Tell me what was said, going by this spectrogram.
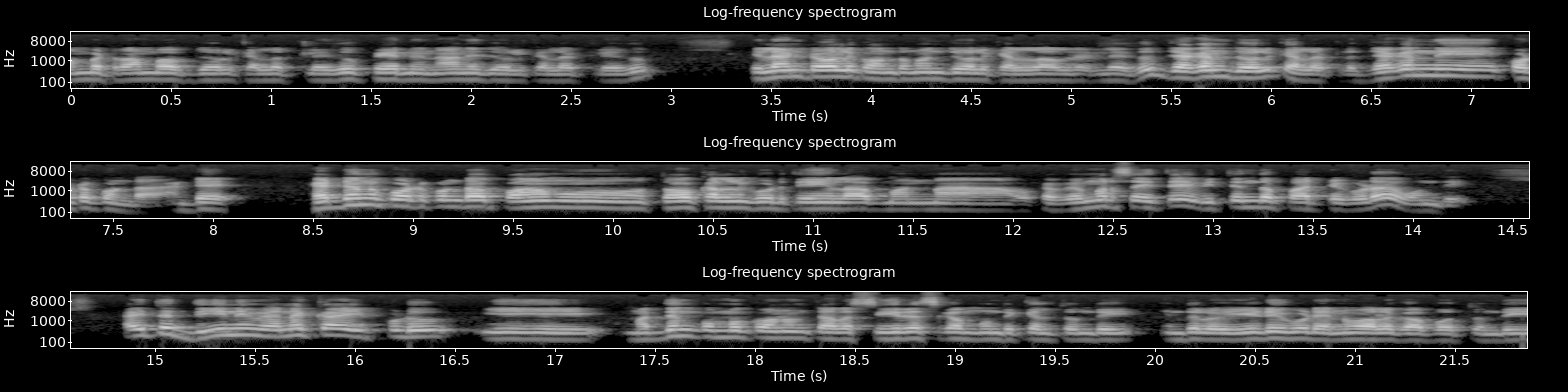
అంబటి రాంబాబు జోలికి వెళ్ళట్లేదు పేరుని నాని జోలికి వెళ్ళట్లేదు. ఇలాంటి వాళ్ళు కొంతమంది జోలికి వెళ్ళలేదు జగన్ జోలికి వెళ్ళట్లేదు. జగన్ని కొట్టకుండా అంటే హెడ్ను కొట్టకుండా పాము తోకల్ని కొడితే ఏం లాభం అన్న ఒక విమర్శ అయితే విత్ ఇన్ ద పార్టీ కూడా ఉంది. అయితే దీని వెనక ఇప్పుడు ఈ మద్యం కుంభకోణం చాలా సీరియస్గా ముందుకెళ్తుంది. ఇందులో ఈడీ కూడా ఇన్వాల్వ్ కాబోతుంది.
